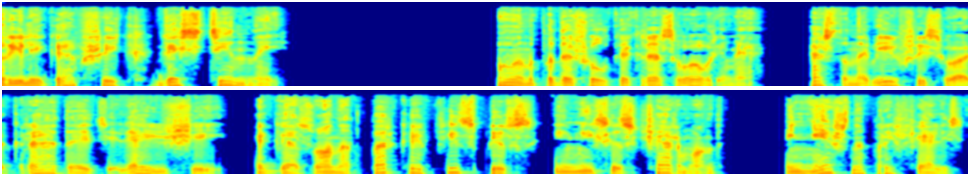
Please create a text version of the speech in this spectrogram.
прилегавшей к гостиной. Он подошел как раз вовремя, остановившись у ограды, отделяющей газон от парка, Фитспирс и миссис Чармонд нежно прощались.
